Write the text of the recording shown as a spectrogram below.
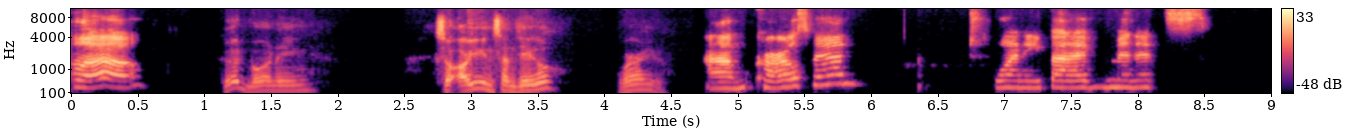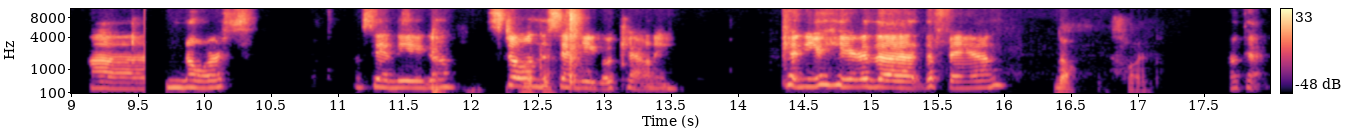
Hello. Good morning. So, are you in San Diego? Where are you? Um, Carlsbad, 25 minutes uh, north of San Diego, still in the San Diego County. Can you hear the the fan? No, it's fine. Okay.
